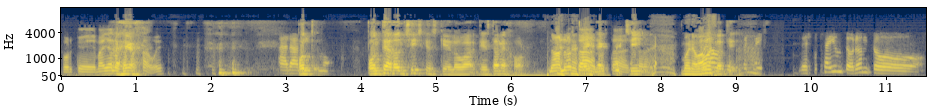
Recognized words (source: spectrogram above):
Porque vaya lo que ha pasado, ¿eh? Ahora ponte, mismo. Ponte a Don Chis, que, es que, lo va, que está mejor. No, no está, no está. sí. está. Bueno, vamos. Bueno, después, hay, después hay un Toronto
